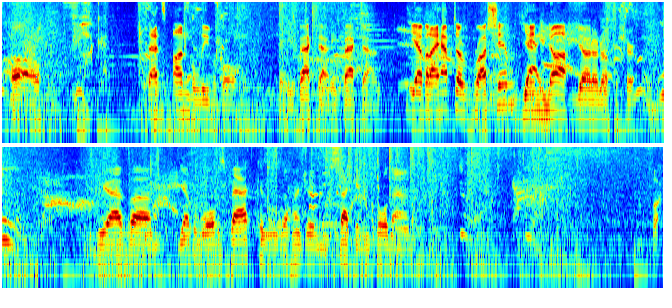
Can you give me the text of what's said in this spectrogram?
Uh oh. Fuck. That's unbelievable. Okay, he's back down. He's back down. Yeah, but I have to rush him you- enough. no, no, no, for sure. You have um, you have the wolves back because it was a hundred second cooldown. Fuck.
